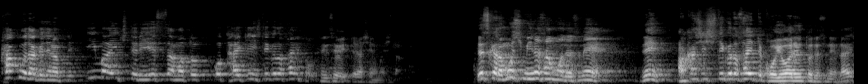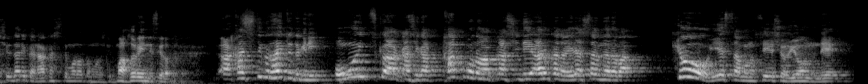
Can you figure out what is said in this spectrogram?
過去だけじゃなくて、今生きてるイエス様とを体験してくださいと先生は言ってらっしゃいました。ですから、もし皆さんもですね、ね、証ししてくださいってこう言われるとですね、来週誰かに証してもらおうと思うんですけど、まあそれいいんですけど、証してくださいという時に思いつく証が過去の証である方がいらっしゃるならば、今日イエス様の聖書を読んで、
